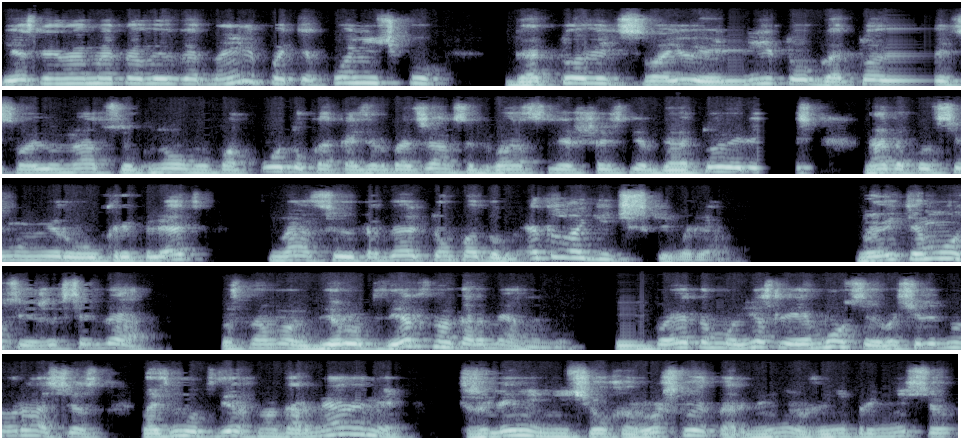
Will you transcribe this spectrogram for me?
если нам это выгодно, и потихонечку готовить свою элиту, готовить свою нацию к новому походу, как азербайджанцы 26 лет готовились. Надо по всему миру укреплять нацию и так далее и тому подобное. Это логический вариант. Но ведь эмоции же всегда в основном берут верх над армянами. И поэтому, если эмоции в очередной раз сейчас возьмут верх над армянами, к сожалению, ничего хорошего это Армения уже не принесет.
